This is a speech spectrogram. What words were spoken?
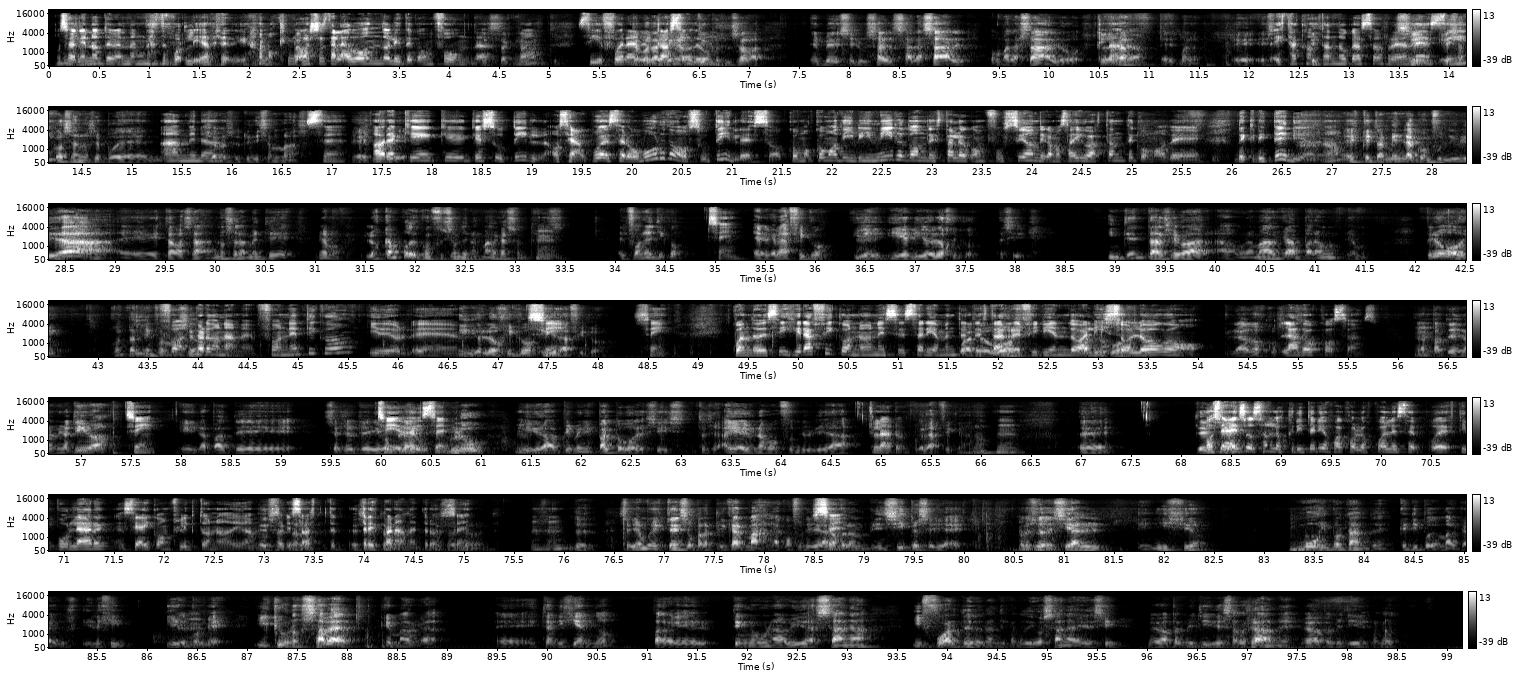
O sea, que no te vendan gato por liebre, digamos, No, que no claro. vayas a la góndola y te confundas. Exactamente. ¿no? Si fuera ¿Te en el que caso en de un tiempo un. se usaba, en vez de celusal, salasal o malasal o... Claro. eh, bueno, eh, es- ¿Estás es- contando casos reales? Sí, Sí. esas cosas no se pueden... Ah, mira. Ya no se utilizan más. Sí. Este, Ahora, ¿qué, qué, qué sutil. O sea, puede ser o burdo o sutil eso. ¿Cómo, cómo dirimir dónde está la confusión? Digamos, hay bastante como de, de criterio, ¿no? Es que también la confundibilidad eh, está basada no solamente, digamos, los campos de confusión de las marcas son tres. Mm. El fonético, Sí. el gráfico y, Mm. el, y el ideológico. Es decir, intentar llevar a una marca para un... digamos, pero hoy, con tanta Fo- información perdóname, fonético, eh, ideológico sí. y gráfico. Sí. Cuando decís gráfico, no necesariamente te estás vos- refiriendo al isólogo, Las dos cosas. las dos cosas. La parte denominativa Sí, y la parte, o sea, yo te digo Sí, blue. Mm. y al primer impacto vos decís, entonces ahí hay una confundibilidad claro. gráfica, ¿no? Eh, Mm. O sea, esos son los criterios bajo los cuales se puede estipular si hay conflicto o no, digamos. Esos tres exactamente, parámetros. sí. Exactamente. Entonces, sería muy extenso para explicar más la confundibilidad, Sí. ¿no? pero en principio sería esto. Por eso decía al inicio, muy importante, qué tipo de marca elegir y el por qué. Y que uno saber qué marca eh, está eligiendo para que tenga una vida sana y fuerte durante, cuando digo sana, es decir, me va a permitir desarrollarme, me va a permitir, cuando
